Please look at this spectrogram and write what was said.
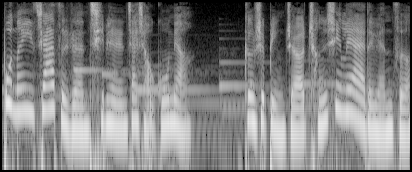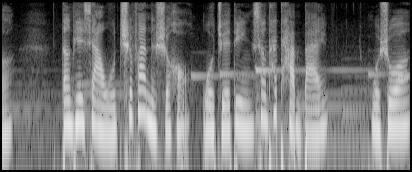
不能一家子人欺骗人家小姑娘。更是秉着诚信恋爱的原则，当天下午吃饭的时候，我决定向他坦白。我说：“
